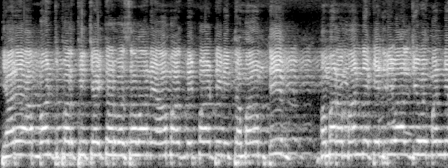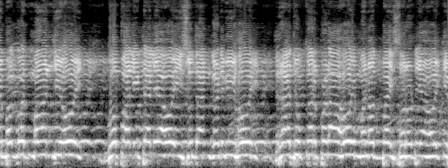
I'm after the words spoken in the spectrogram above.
ત્યારે આ મંચ પરથી ચૈતર વસાવા અને આમ આદમી પાર્ટીની તમામ ટીમ અમારા માન્ય કેજરીવાલજી હોય માન્ય ભગવત માનજી હોય, ગોપાલ ઇટાલિયા હોય, ઈસુદાન ગઢવી હોય, રાજુ કરપડા હોય, મનોજભાઈ સરોટિયા હોય કે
